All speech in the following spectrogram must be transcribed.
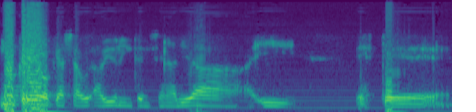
no creo que haya habido una intencionalidad ahí este,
